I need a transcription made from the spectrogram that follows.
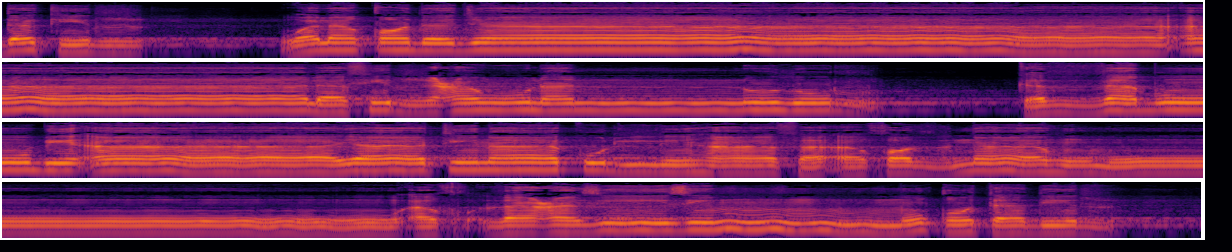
مدكر ولقد جاء ال فرعون النذر كذبوا باياتنا كلها فاخذناهم اخذ عزيز مقتدر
